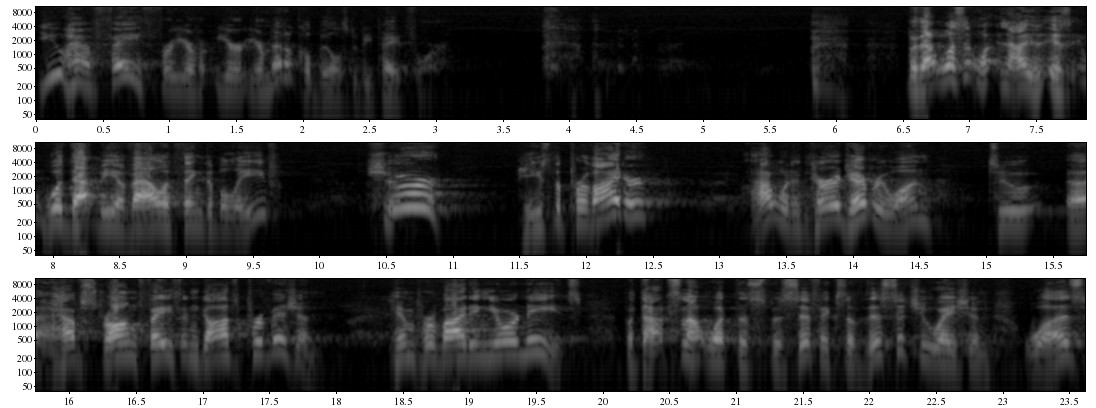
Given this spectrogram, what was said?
you have faith for your, your, your medical bills to be paid for. but that wasn't what, now, is, would that be a valid thing to believe? Sure. He's the provider. I would encourage everyone to uh, have strong faith in God's provision, Him providing your needs. But that's not what the specifics of this situation was.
